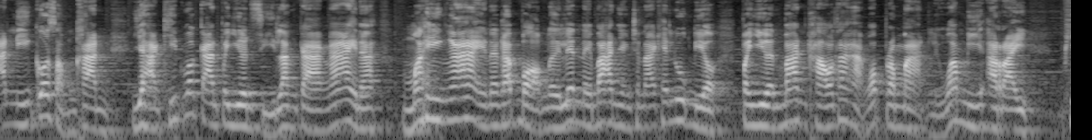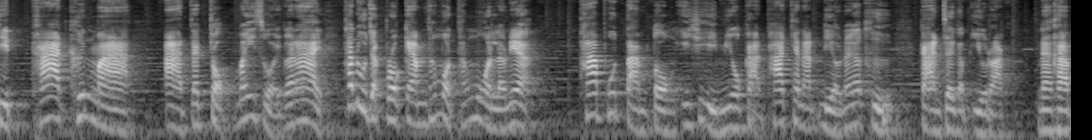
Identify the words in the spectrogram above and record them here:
อันนี้ก็สำคัญ อย่าคิดว่าการไปเยือนศรีลังกาง่ายนะ ไม่ง่ายนะครับบอกเลยเล่นในบ้านยังชนะแค่ลูกเดียว ไปเยือนบ้านเขาถ้าหากว่าประมาทหรือว่ามีอะไรผิดคาดขึ้นมา อาจจะจบไม่สวยก็ได้ ถ้าดูจากโปรแกรมทั้งหมดทั้งมวลแล้วเนี่ยถ้าพูดตามตรงอิชิอิมีโอกาสพลาดแค่นัดเดียวนั่นก็คือ การเจอกับอิรักนะครับ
